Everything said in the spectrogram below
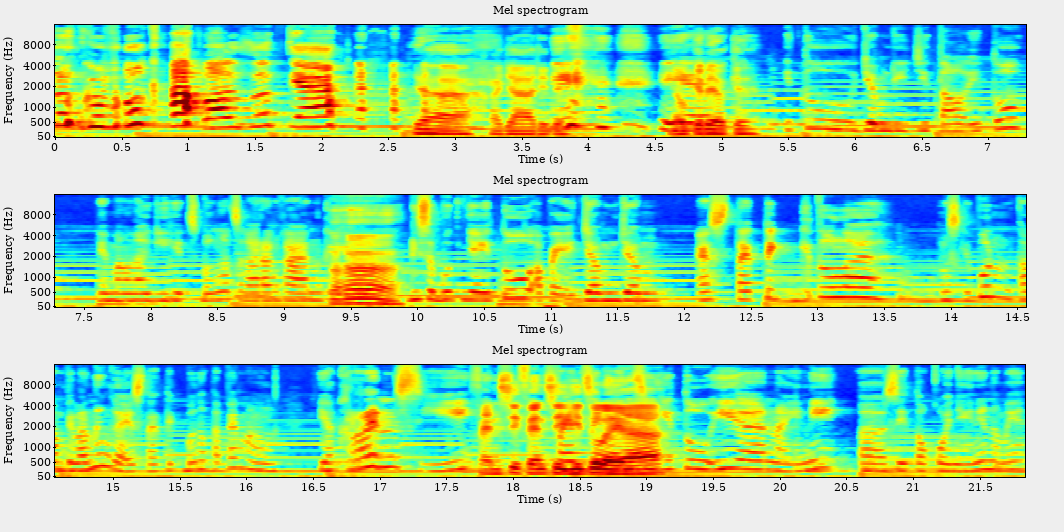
nunggu buka maksudnya. ya, nggak jadi deh. Ya, Iya. oke deh, oke. Itu jam digital itu emang lagi hits banget sekarang kan kayak Heeh. disebutnya itu apa ya jam-jam estetik gitulah meskipun tampilannya nggak estetik banget tapi emang ya keren sih Fancy fancy Fancy- gitu lah ya. fancy gitu iya nah ini eh, si tokonya ini namanya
